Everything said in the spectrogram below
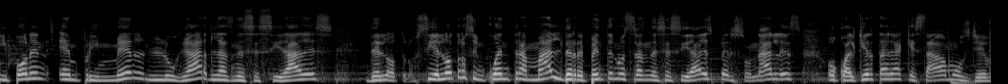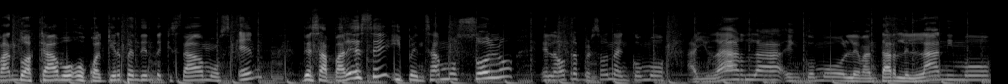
y ponen en primer lugar las necesidades del otro. Si el otro se encuentra mal, de repente nuestras necesidades personales o cualquier tarea que estábamos llevando a cabo o cualquier pendiente que estábamos en, desaparece y pensamos solo en la otra persona, en cómo ayudarla, en cómo levantarle el ánimo,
